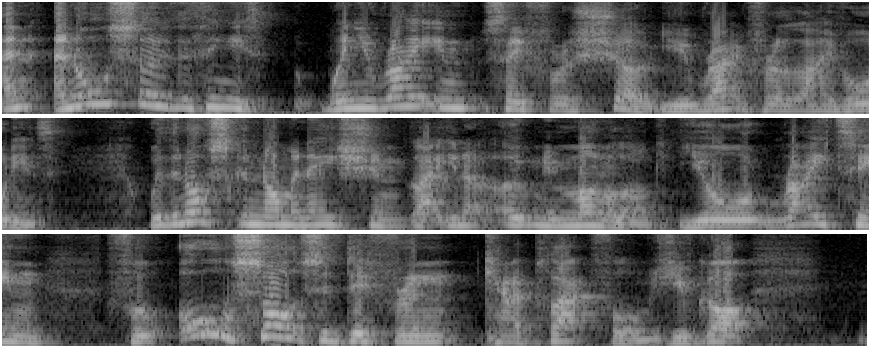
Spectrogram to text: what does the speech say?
and and also the thing is, when you're writing, say for a show, you're writing for a live audience. With an Oscar nomination, like you know, opening monologue, you're writing for all sorts of different kind of platforms. You've got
